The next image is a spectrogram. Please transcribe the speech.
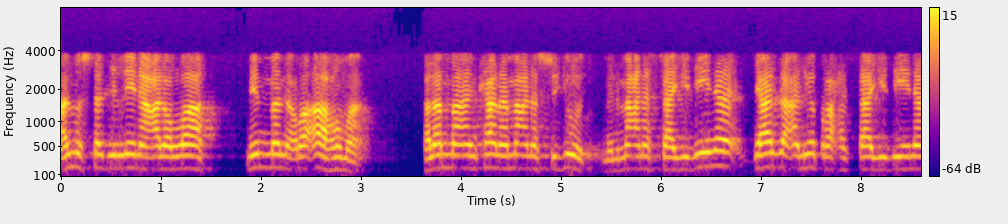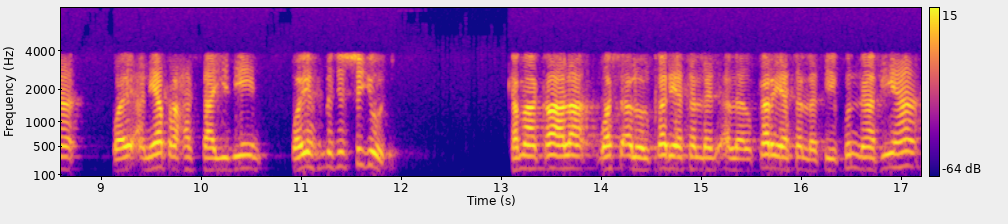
المستدلين على الله ممن رآهما. فلما أن كان معنى السجود من معنى الساجدين جاز أن يطرح الساجدين وأن يطرح الساجدين ويثبت السجود. كما قال واسألوا القرية القرية التي كنا فيها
